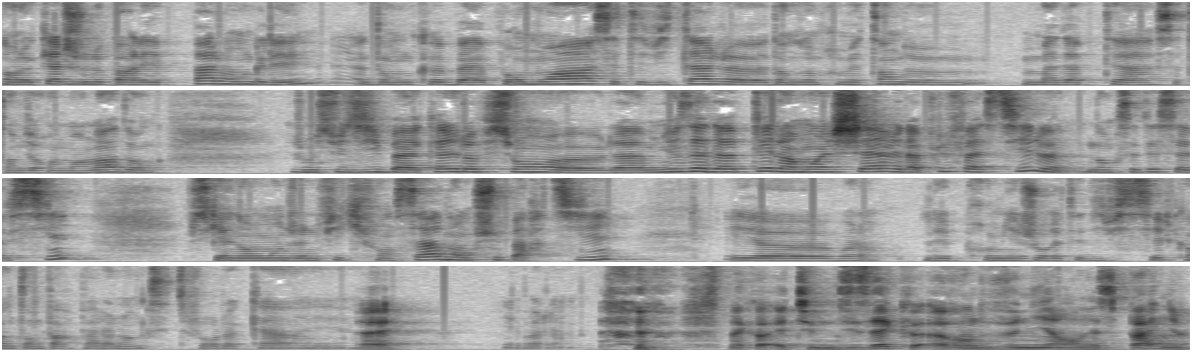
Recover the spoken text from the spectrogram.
dans lequel je ne parlais pas l'anglais. Donc, euh, bah, pour moi, c'était vital, euh, dans un premier temps, de m'adapter à cet environnement-là. Donc, je me suis dit, bah, quelle est l'option la mieux adaptée, la moins chère et la plus facile? Donc, c'était celle-ci, puisqu'il y a énormément de jeunes filles qui font ça. Donc, je suis partie. Et voilà, les premiers jours étaient difficiles. Quand on ne parle pas la langue, c'est toujours le cas. Ouais. Et voilà. D'accord. Et tu me disais qu'avant de venir en Espagne,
